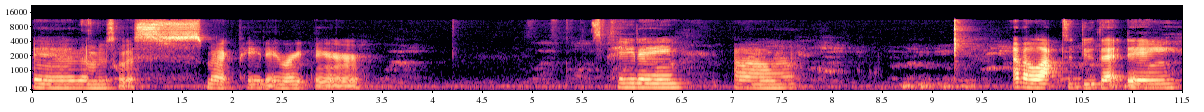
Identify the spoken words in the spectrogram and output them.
And I'm just gonna smack payday right there. It's payday. Um, I have a lot to do that day.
